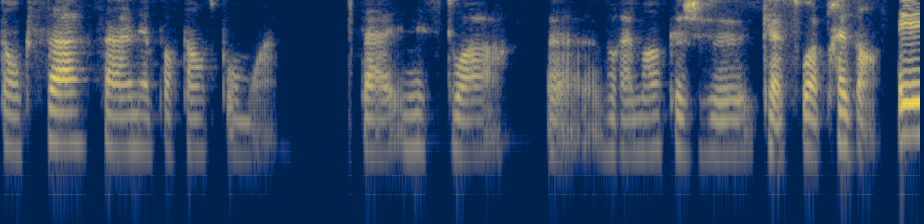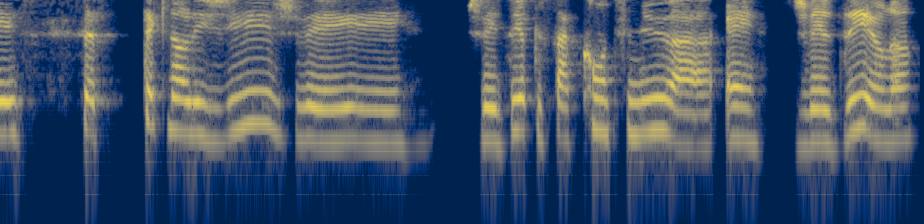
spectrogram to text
Donc ça, ça a une importance pour moi. Ça a une histoire euh, vraiment que je veux qu'elle soit présente. Et cette technologie, je vais, je vais dire que ça continue à je vais le dire, là,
